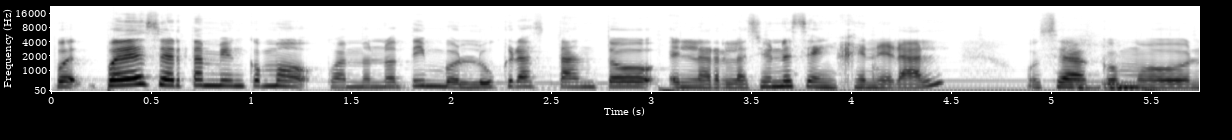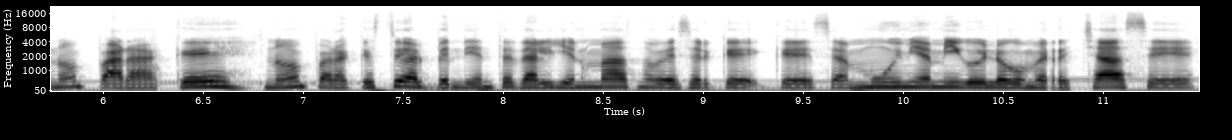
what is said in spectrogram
puede ser también como cuando no te involucras tanto en las relaciones en general, o sea, como, ¿no? ¿Para qué? ¿No? ¿Para qué estoy al pendiente de alguien más? No voy a ser que, sea muy mi amigo y luego me rechace,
